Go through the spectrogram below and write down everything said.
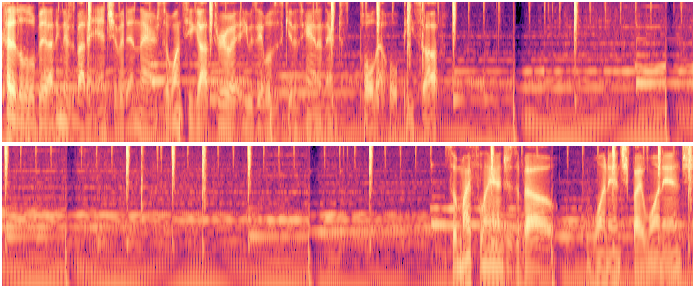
cut it a little bit. I think there's about an inch of it in there. So once he got through it, he was able to just get his hand in there and just pull that whole piece off. So my flange is about one inch by one inch.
